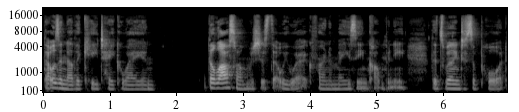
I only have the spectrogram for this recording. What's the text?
that was another key takeaway. And the last one was just that we work for an amazing company that's willing to support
